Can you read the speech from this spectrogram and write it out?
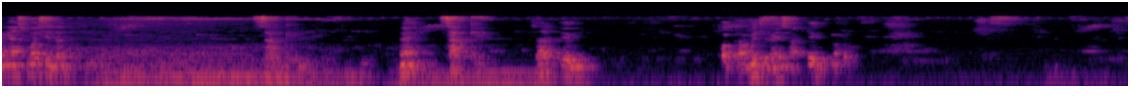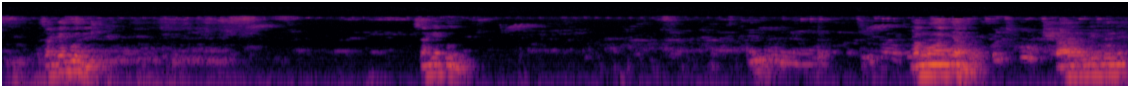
Paling asma sinten? Sakit, Eh? sakit. Sakim. Kok kami jenenge Sakim, kenapa? Saking pun Saking pun Lamongannya Kali itu nih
